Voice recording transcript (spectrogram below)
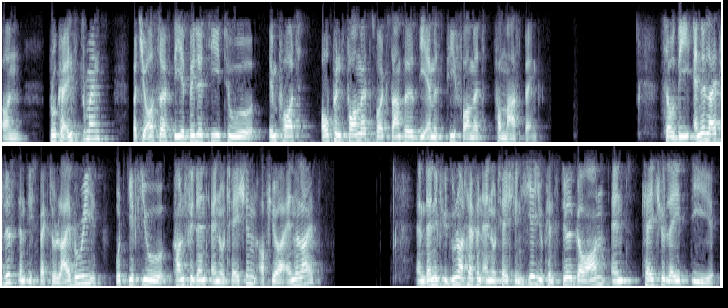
on Bruker Instruments. But you also have the ability to import open formats, for example, the MSP format from Mass Bank. The analyte list and the spectral library would give you confident annotation of your analytes. And then if you do not have an annotation here, you can still go on and calculate the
